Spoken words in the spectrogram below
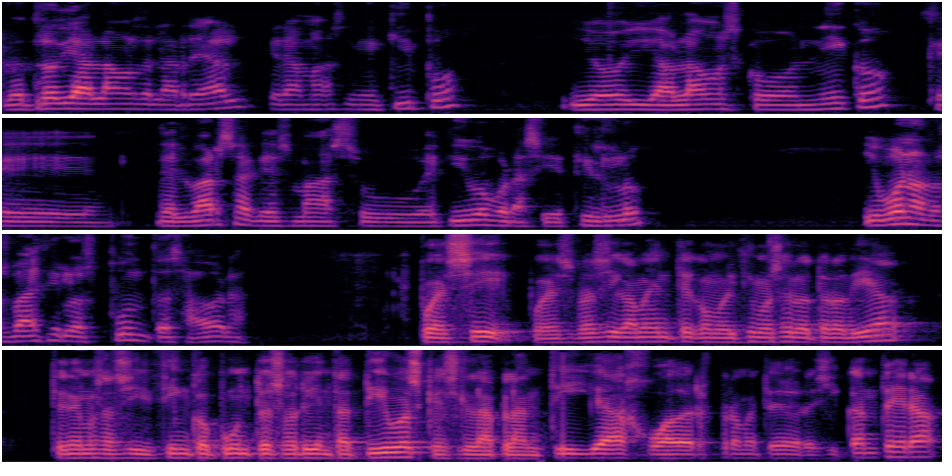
el otro día hablamos de la Real, que era más mi equipo, y hoy hablamos con Nico, que del Barça, que es más su equipo, por así decirlo. Y bueno, nos va a decir los puntos ahora. Pues sí, pues básicamente como hicimos el otro día, tenemos así cinco puntos orientativos, que es la plantilla, jugadores prometedores y cantera,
